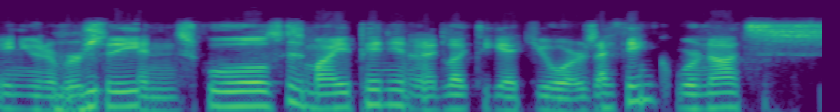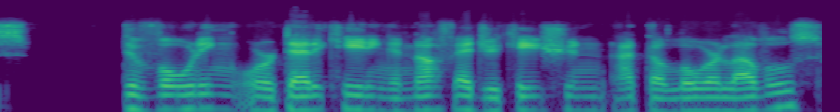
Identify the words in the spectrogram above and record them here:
in university mm-hmm. and schools. This is my opinion, and I'd like to get yours. I think we're not devoting or dedicating enough education at the lower levels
